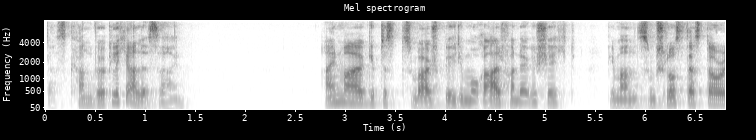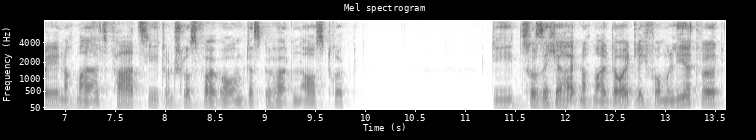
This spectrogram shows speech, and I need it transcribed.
Das kann wirklich alles sein. Einmal gibt es zum Beispiel die Moral von der Geschichte, die man zum Schluss der Story nochmal als Fazit und Schlussfolgerung des Gehörten ausdrückt. Die zur Sicherheit nochmal deutlich formuliert wird,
